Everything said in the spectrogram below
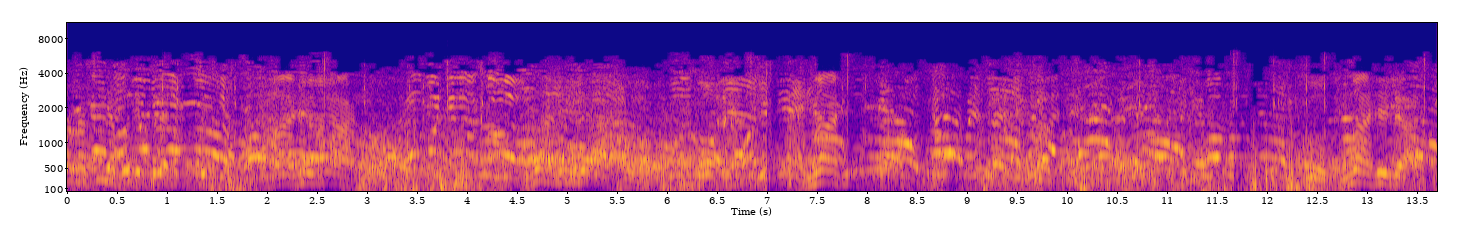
скоро Россия будет, блядь. На гіляку. На гіляку. Фу, На гіляку.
